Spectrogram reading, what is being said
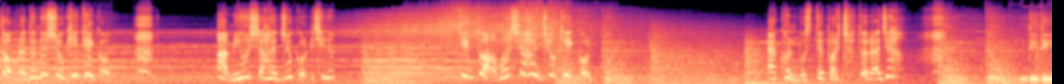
তোমরা দুনো সুখী থেকো। আমিও সাহায্য করেছিলাম। কিন্তু আমার সাহায্য কে করত? এখন বুঝতে পারছ তো রাজা? দিদি।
